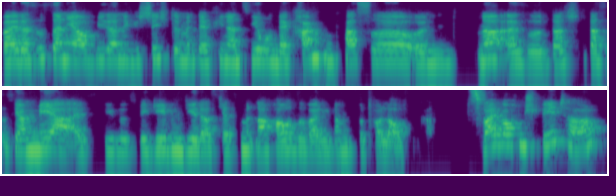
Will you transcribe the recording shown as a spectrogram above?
weil das ist dann ja auch wieder eine Geschichte mit der Finanzierung der Krankenkasse und ne, also das, das ist ja mehr als dieses, wir geben dir das jetzt mit nach Hause, weil du damit so toll laufen kannst. Zwei Wochen später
